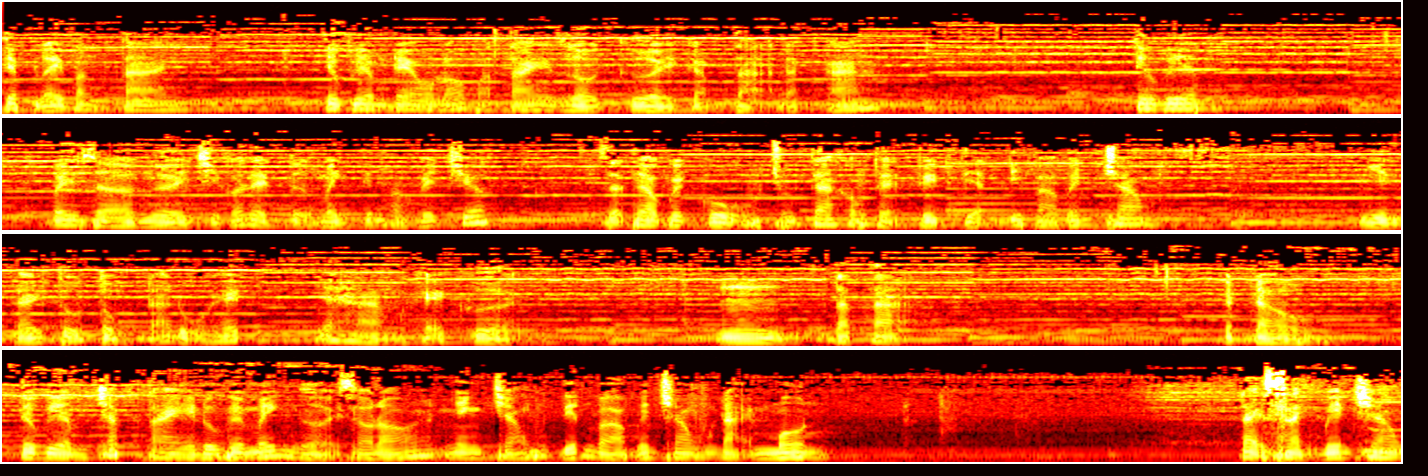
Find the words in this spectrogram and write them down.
Tiếp lấy băng tay Tiêu viêm đeo nó vào tay rồi cười cảm tạ đặc á. Tiêu viêm, Bây giờ người chỉ có thể tự mình tiến vào phía trước. Dựa theo quy củ, Chúng ta không thể tùy tiện đi vào bên trong. Nhìn thấy thủ tục đã đủ hết, Nhã hàm khẽ cười. Ừ, đáp tạ. Gật đầu Tiêu viêm chắp tay đối với mấy người Sau đó nhanh chóng tiến vào bên trong đại môn. Đại sảnh bên trong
